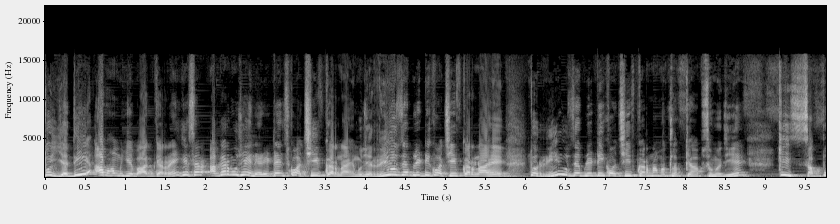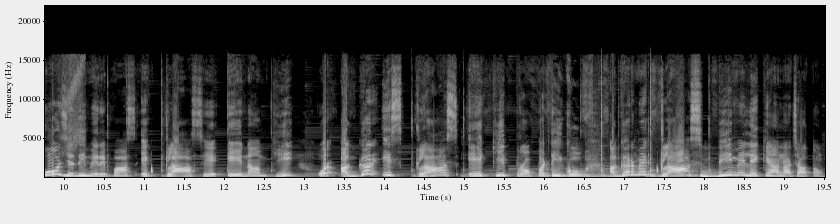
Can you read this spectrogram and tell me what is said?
तो यदि अब हम ये बात कर रहे हैं कि सर, अगर मुझे इनहेरिटेंस को अचीव करना है, मुझे रीयूजेबिलिटी को अचीव करना है तो रीयूजेबिलिटी को अचीव करना मतलब क्या? आप समझिए कि सपोज़ यदि मेरे पास एक क्लास है ए नाम की और अगर इस क्लास ए की प्रॉपर्टी को अगर मैं क्लास बी में लेके आना चाहता हूँ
